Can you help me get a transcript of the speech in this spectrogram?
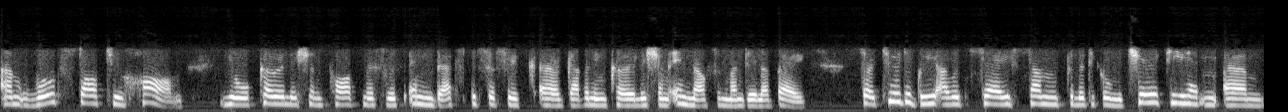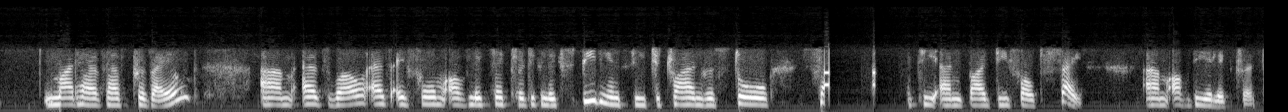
um, will start to harm your coalition partners within that specific uh, governing coalition in Nelson Mandela Bay. So to a degree, I would say some political maturity um, might have, have prevailed, um, as well as a form of, let's say, political expediency to try and restore sanity and by default faith um, of the electorate.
